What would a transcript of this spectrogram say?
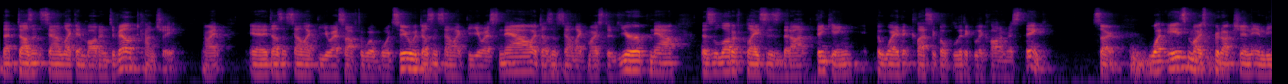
That doesn't sound like a modern developed country, right? It doesn't sound like the US after World War II. It doesn't sound like the US now. It doesn't sound like most of Europe now. There's a lot of places that aren't thinking the way that classical political economists think. So, what is most production in the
